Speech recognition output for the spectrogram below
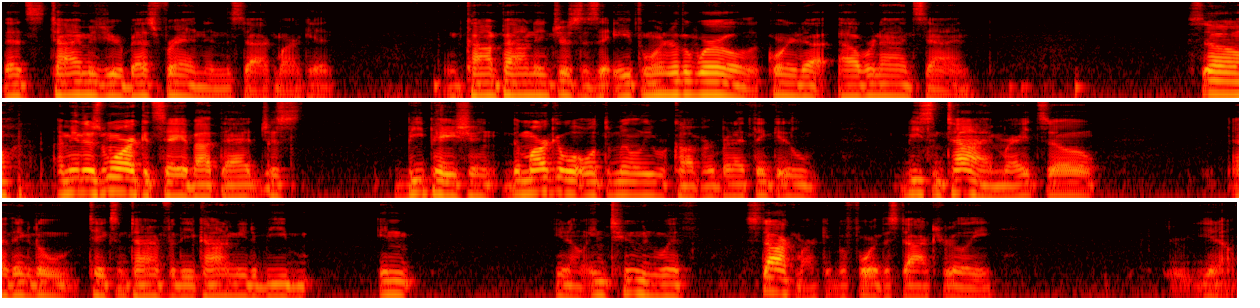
that's time is your best friend in the stock market. And compound interest is the eighth wonder of the world, according to Albert Einstein. So, I mean, there's more I could say about that. Just be patient. The market will ultimately recover, but I think it'll be some time, right? So, I think it'll take some time for the economy to be in, you know, in tune with stock market before the stocks really, you know,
